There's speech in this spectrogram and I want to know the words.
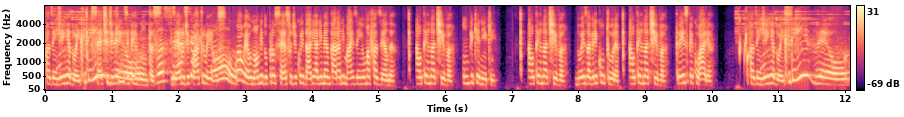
Fazendinha 2. Incrível! 7 de 15 perguntas. Você 0 de 4 erros. Qual é o nome do processo de cuidar e alimentar animais em uma fazenda? Alternativa. 1. Piquenique. Alternativa. 2. Agricultura. Alternativa. 3. Pecuária. Fazendinha 2. Incrível!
